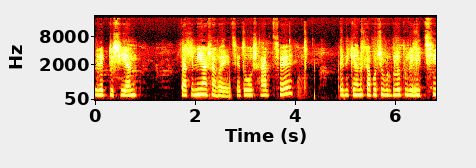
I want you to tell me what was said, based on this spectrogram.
ইলেকট্রিশিয়ান তাকে নিয়ে আসা হয়েছে। তো সারছে এদিকে আমি কাপড় চোপড়গুলো তুলে নিচ্ছি।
